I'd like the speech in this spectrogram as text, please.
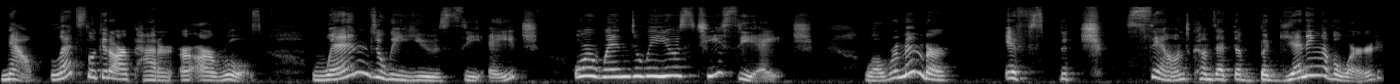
Now, let's look at our pattern or our rules. When do we use CH? Or when do we use TCH? Well, remember, if the ch sound comes at the beginning of a word,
